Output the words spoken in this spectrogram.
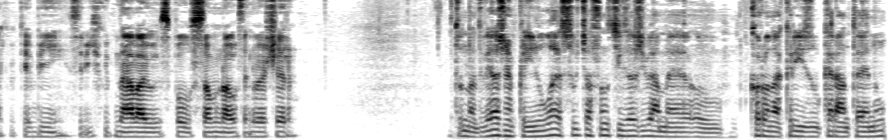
ako keby si vychutnávajú spolu so mnou ten večer. To nadviažem plynule. V súčasnosti zažívame koronakrízu, karanténu.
